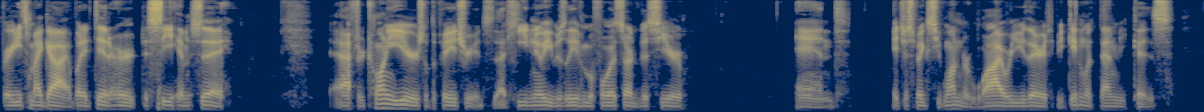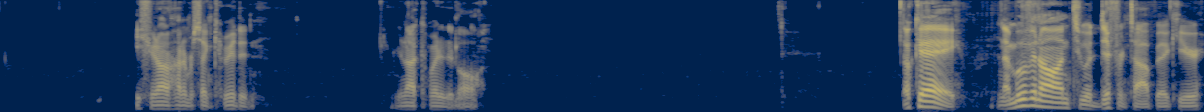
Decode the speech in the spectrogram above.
Brady's my guy, but it did hurt to see him say, after 20 years with the Patriots, that he knew he was leaving before it started this year. And it just makes you wonder why were you there to begin with then? Because if you're not 100% committed, you're not committed at all. Okay, now moving on to a different topic here.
